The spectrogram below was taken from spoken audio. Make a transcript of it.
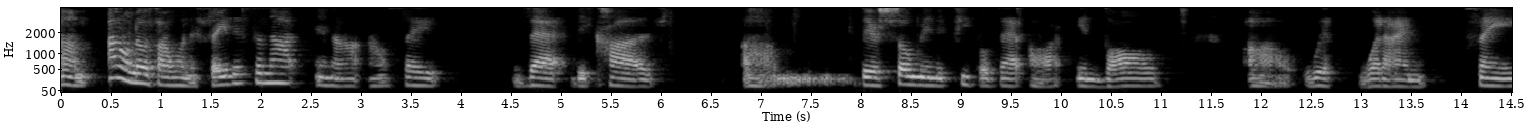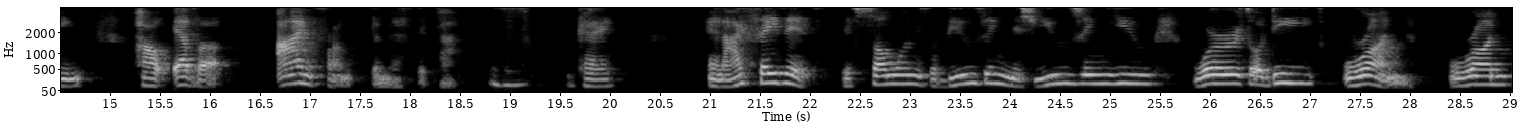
um, I don't know if I want to say this or not, and I'll, I'll say that because um, there's so many people that are involved uh, with what I'm saying. However, I'm from domestic violence. Okay. And I say this if someone is abusing, misusing you, words or deeds, run. Run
